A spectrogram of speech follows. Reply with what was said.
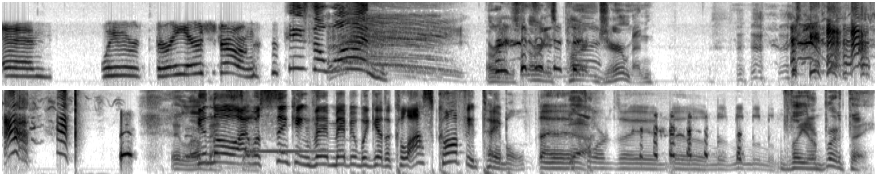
and we were three years strong. He's the one. Or he's, or he's part German. they love You that know, I was thinking that maybe we get a glass coffee table uh, Yeah. for the. Uh, for your birthday.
